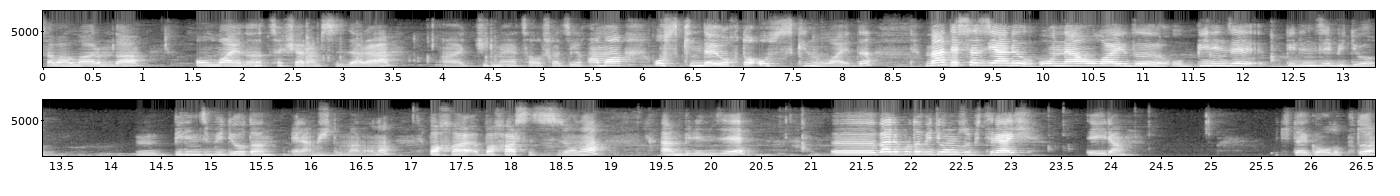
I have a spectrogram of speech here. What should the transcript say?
sabahlarımda onlaynı çəkərəm sizlərə girməyə çalışacağıq. Amma o skində yoxdur, o skin olaydı. Mən desəz, yəni o nə olaydı? O birinci birinci video birinci videodan eləmişdim mən onu. Baxar baxarsınız siz ona. Ən birinci. E, bəli, burada videomuzu bitirək. Deyirəm. 3 dəqiqə olubdu.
